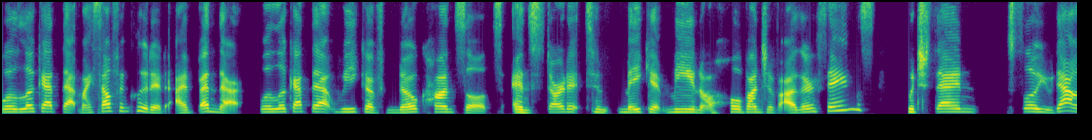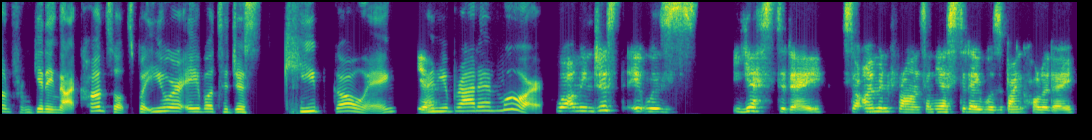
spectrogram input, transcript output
will look at that, myself included, I've been there. We'll look at that week of no consults and start it to make it mean a whole bunch of other things, which then slow you down from getting that consults. But you were able to just keep going yeah. and you brought in more. Well, I mean, just it was yesterday. So I'm in France and yesterday was a bank holiday,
